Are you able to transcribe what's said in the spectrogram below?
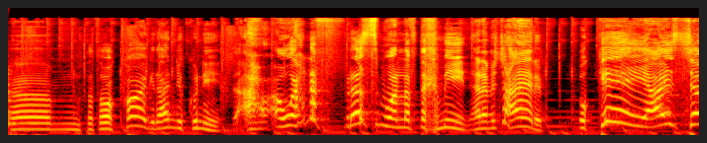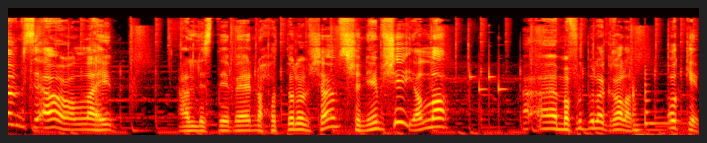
آم، تتوقعوا يا جدعان يكون إيه؟ أو إحنا في رسم ولا في تخمين؟ أنا مش عارف. okay عايز شمس. آه والله. على الاستقبال نحط لهم شمس عشان يمشي. يلا. آه، آه، المفروض بيقول لك غلط. okay.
